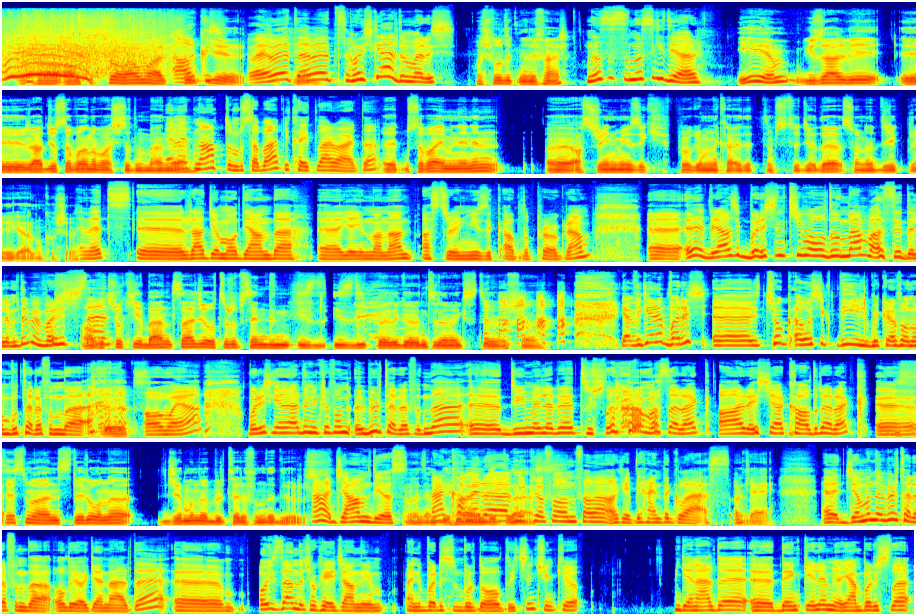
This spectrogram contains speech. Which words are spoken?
Aa, alkışçı olan var. Çok Alkış. iyi. Evet, Çok iyi. evet. Hoş geldin Barış. Hoş bulduk Nilüfer. Nasılsın, nasıl gidiyor? İyiyim. Güzel bir e, radyo sabahına başladım ben de. Evet, ne yaptın bu sabah? Bir kayıtlar vardı. Evet bu sabah Emine'nin e, Australian Music programını kaydettim stüdyoda. Sonra direkt buraya geldim koşarak. Evet, e, Radyo Modyan'da e, yayınlanan Astral Music adlı program. E, evet, birazcık Barış'ın kim olduğundan bahsedelim değil mi Barış? Sen... Abi çok iyi. Ben sadece oturup seni din- iz- izleyip böyle görüntülemek istiyorum şu an. Ya bir kere Barış e, çok alışık değil mikrofonun bu tarafında Evet. olmaya. Barış genelde mikrofonun öbür tarafında e, düğmelere, tuşlara basarak, ağır eşya kaldırarak... e, Biz ses mühendisleri ona camın öbür tarafında diyoruz. Ha cam diyorsunuz. Aynen, ben kamera, mikrofon falan. Okay, behind the glass. Okay. Evet, camın öbür tarafında oluyor genelde. Ee, o yüzden de çok heyecanlıyım. Hani Barış'ın burada olduğu için. Çünkü genelde e, denk gelemiyor. Yani Barış'la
